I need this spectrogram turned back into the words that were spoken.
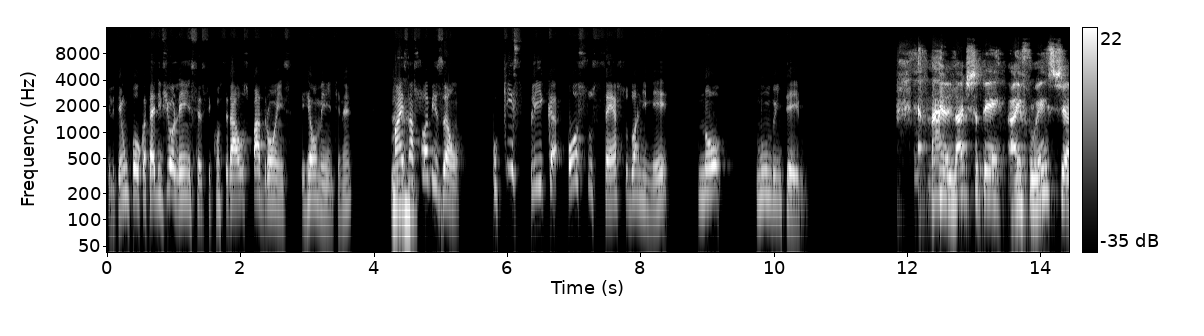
ele tem um pouco até de violência, se considerar os padrões realmente, né? Mas, uhum. na sua visão, o que explica o sucesso do anime no mundo inteiro? Na realidade, você tem a influência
